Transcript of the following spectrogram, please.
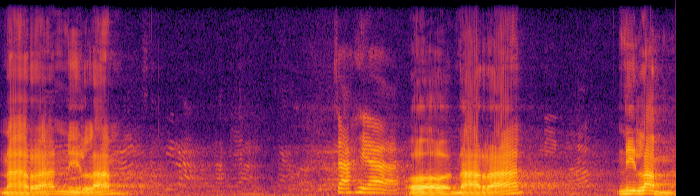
Nara Nilam Cahya. Oh, Nara Nilam.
